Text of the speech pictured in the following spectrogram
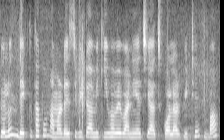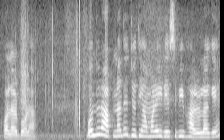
চলুন দেখতে থাকুন আমার রেসিপিটা আমি কীভাবে বানিয়েছি আজ কলার পিঠে বা কলার বড়া। বন্ধুরা, আপনাদের যদি আমার এই রেসিপি ভালো লাগে,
